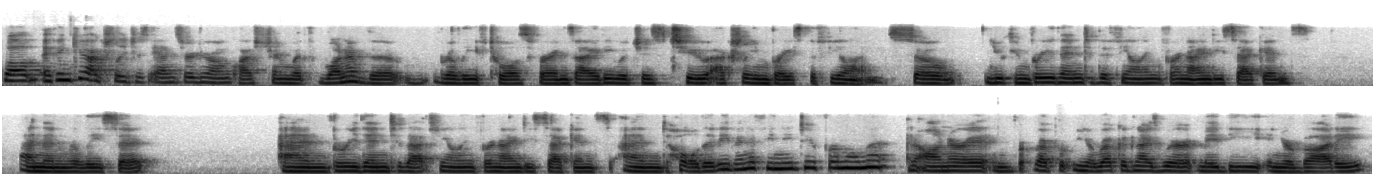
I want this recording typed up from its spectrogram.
Well, I think you actually just answered your own question with one of the relief tools for anxiety, which is to actually embrace the feeling. So you can breathe into the feeling for 90 seconds and then release it and breathe into that feeling for 90 seconds and hold it even if you need to for a moment and honor it and you know recognize where it may be in your body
